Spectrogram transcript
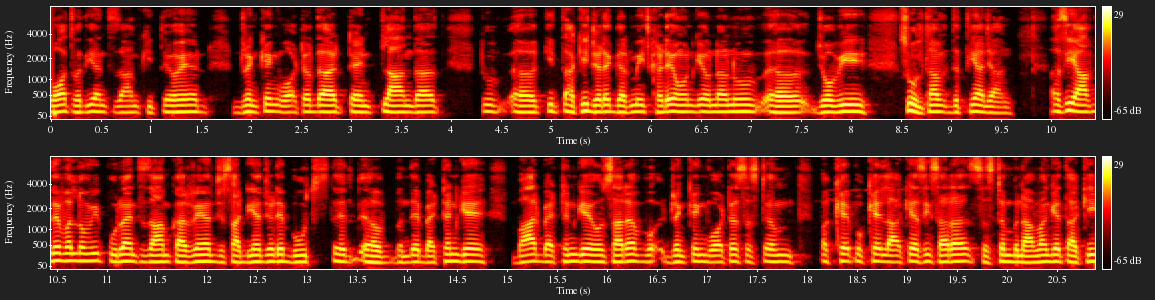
ਬਹੁਤ ਵਧੀਆ ਇੰਤਜ਼ਾਮ ਕੀਤੇ ਹੋਏ ਆ। ਡਰਿੰਕਿੰਗ ਵਾਟਰ ਦਾ ਟੈਂਟ ਲਾਉਣ ਦਾ ਟੂ ਕਿ ਤਾਂ ਕਿ ਜਿਹੜੇ ਗਰਮੀ 'ਚ ਖੜੇ ਹੋਣਗੇ, ਉਹਨਾਂ ਨੂੰ ਜੋ ਵੀ ਸਹੂਲਤਾਂ ਦਿੱਤੀਆਂ ਜਾਣ। ਅਸੀਂ ਆਪਦੇ ਵੱਲੋਂ ਵੀ ਪੂਰਾ ਇੰਤਜ਼ਾਮ ਕਰ ਰਹੇ ਹਾਂ, ਜੇ ਸਾਡੀਆਂ ਜਿਹੜੇ ਬੂਥਸ ਤੇ ਬੰਦੇ ਬੈਠਣਗੇ, ਬਾਹਰ ਬੈਠਣਗੇ, ਉਹ ਸਾਰਾ ਡਰਿੰਕਿੰਗ ਵਾਟਰ ਸਿਸਟਮ ਪੱਖੇ ਪੁੱਖੇ ਲਾ ਕੇ ਅਸੀਂ ਸਾਰਾ ਸਿਸਟਮ ਬਣਾਵਾਂਗੇ ਤਾਂ ਕਿ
